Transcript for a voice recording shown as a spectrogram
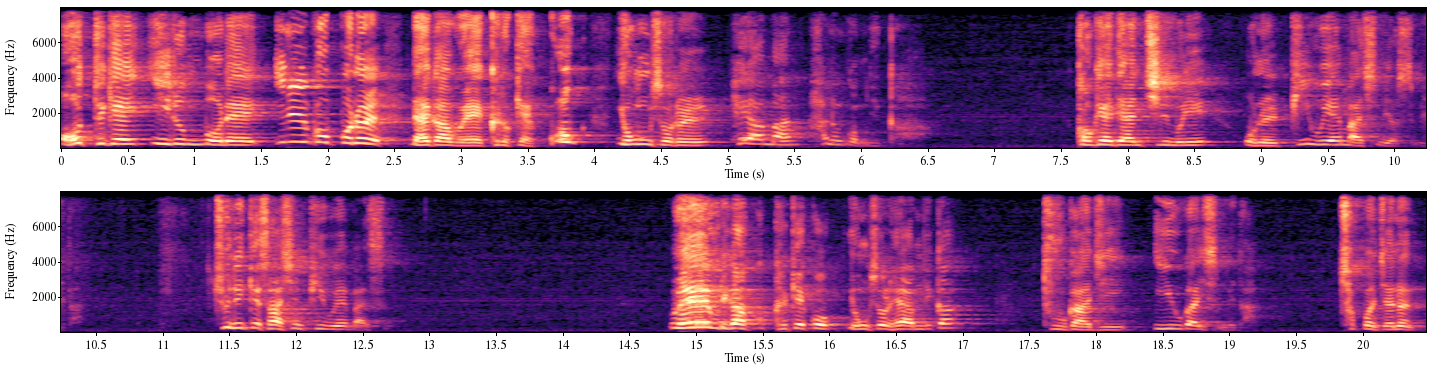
어떻게 이름 모래 일곱 번을 내가 왜 그렇게 꼭 용서를 해야만 하는 겁니까? 거기에 대한 질문이 오늘 비유의 말씀이었습니다. 주님께서 하신 비유의 말씀. 왜 우리가 그렇게 꼭 용서를 해야 합니까? 두 가지 이유가 있습니다. 첫 번째는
